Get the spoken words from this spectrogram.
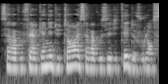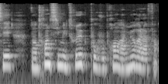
Ça va vous faire gagner du temps et ça va vous éviter de vous lancer dans 36 000 trucs pour vous prendre un mur à la fin.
